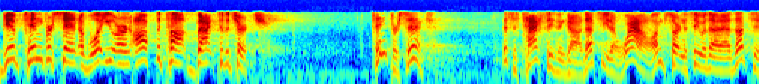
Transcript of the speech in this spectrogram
Give 10% of what you earn off the top back to the church. 10%. This is tax season, God. That's, you know, wow, I'm starting to see what that adds up to.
